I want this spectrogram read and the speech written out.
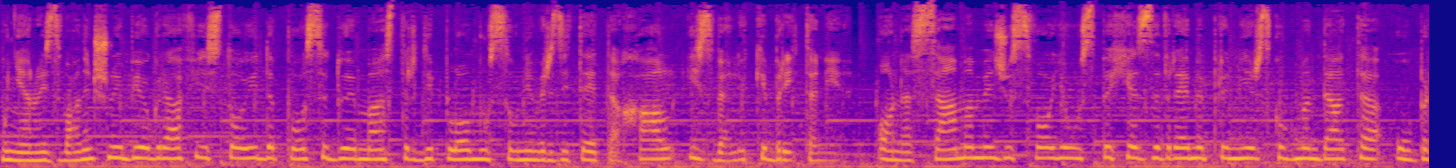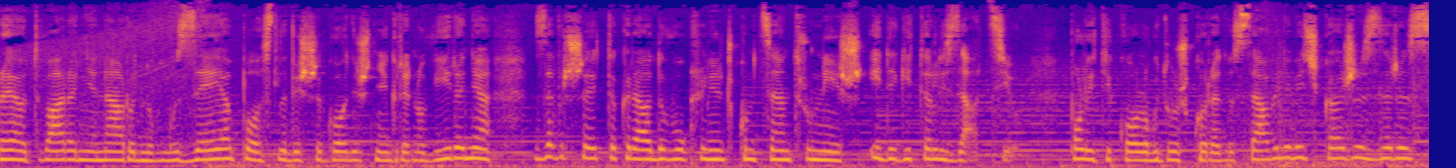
U njenoj zvaničnoj biografiji stoji da poseduje master diplomu sa Univerziteta Hall iz Velike Britanije. Ona sama među svoje uspehe za vreme premijerskog mandata ubraja otvaranje Narodnog muzeja posle višegodišnjeg renoviranja, završetak radova u Kliničkom centru Niš i digitalizaciju. Politikolog Duško Radosavljević kaže za RS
